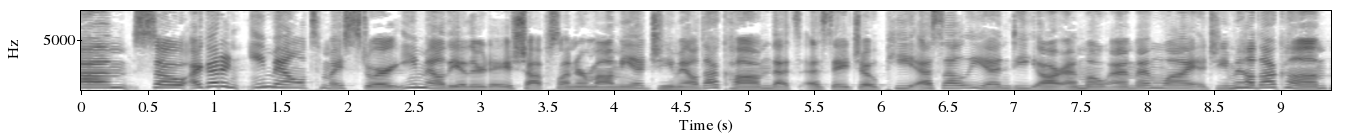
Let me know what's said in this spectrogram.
Um, so I got an email to my store email the other day, shopslendermommy at gmail.com. That's S H O P S L E N D R M O M M Y at gmail.com.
